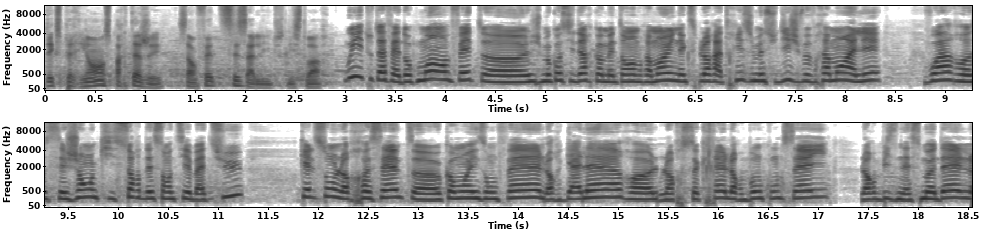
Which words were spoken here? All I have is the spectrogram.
d'expériences partagées. Ça en fait, c'est ça l'histoire. Oui, tout à fait. Donc moi, en fait, euh, je me considère comme étant vraiment une exploratrice. Je me suis dit, je veux vraiment aller voir euh, ces gens qui sortent des sentiers battus. Quelles sont leurs recettes, euh, comment ils ont fait, leurs galères, leurs secrets, leurs bons conseils, leur business model.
